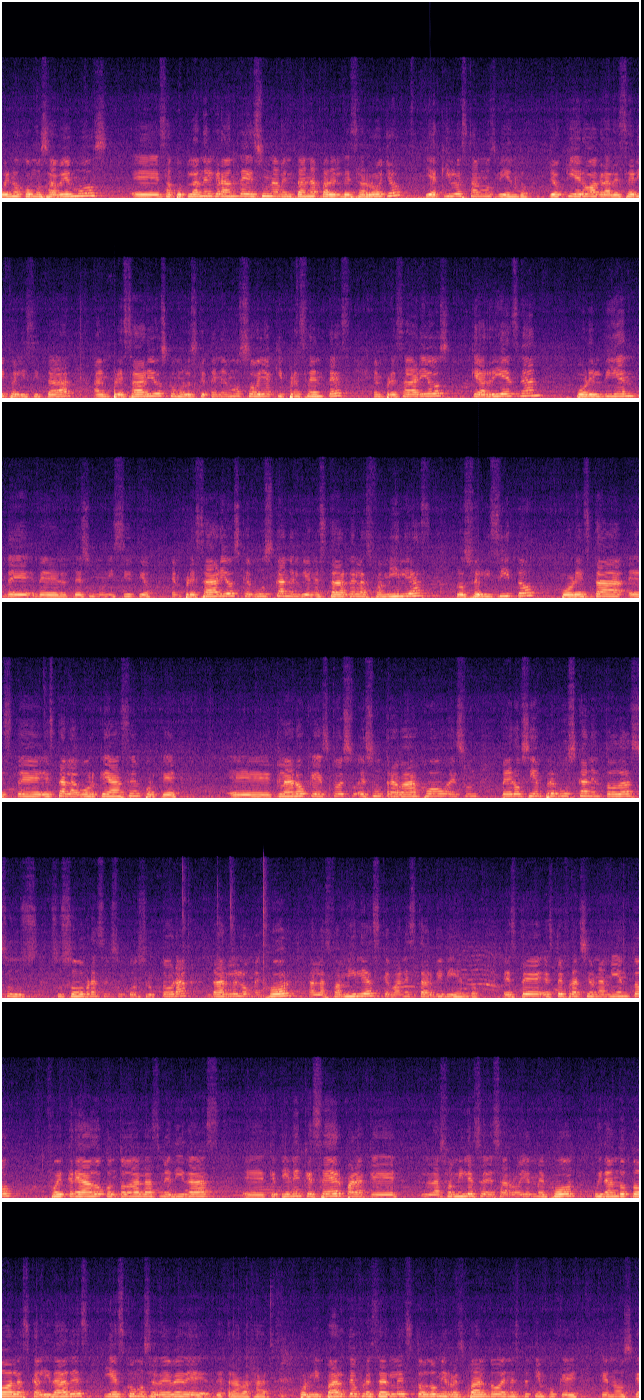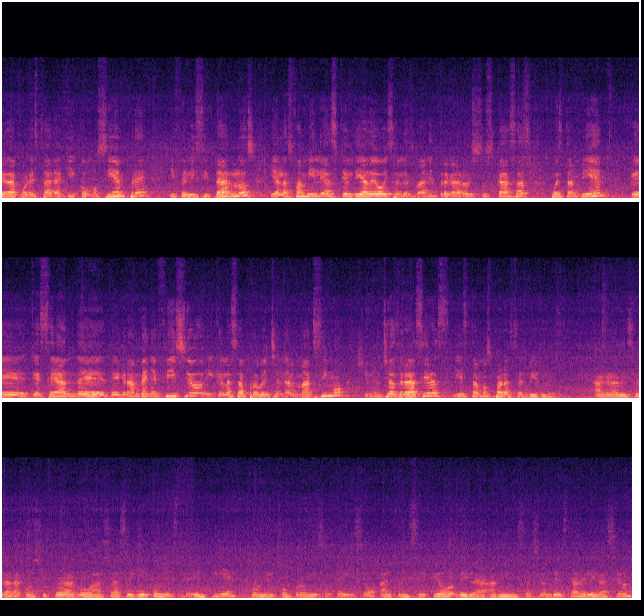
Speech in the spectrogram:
Bueno, como sabemos, eh, Zapotlán el Grande es una ventana para el desarrollo y aquí lo estamos viendo. Yo quiero agradecer y felicitar a empresarios como los que tenemos hoy aquí presentes, empresarios que arriesgan por el bien de, de, su municipio, empresarios que buscan el bienestar de las familias. Los felicito por esta, este, esta labor que hacen porque eh, claro que esto es, un trabajo, es un, pero siempre buscan en todas sus, sus obras, en su constructora, darle lo mejor a las familias que van a estar viviendo. Este, este fraccionamiento fue creado con todas las medidas eh, que tienen que ser para que las familias se desarrollen mejor, cuidando todas las calidades y es como se debe de, trabajar. Por mi parte, ofrecerles todo mi respaldo en este tiempo que, nos queda por estar aquí como siempre y felicitarlos y a las familias que el día de hoy se les van a entregar hoy sus casas, pues también que, sean de, de, gran beneficio y que las aprovechen al máximo. Y muchas gracias y estamos para servirles agradecer a la constructora Roasa, seguir con este, en pie con el compromiso que hizo al principio de la administración de esta delegación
